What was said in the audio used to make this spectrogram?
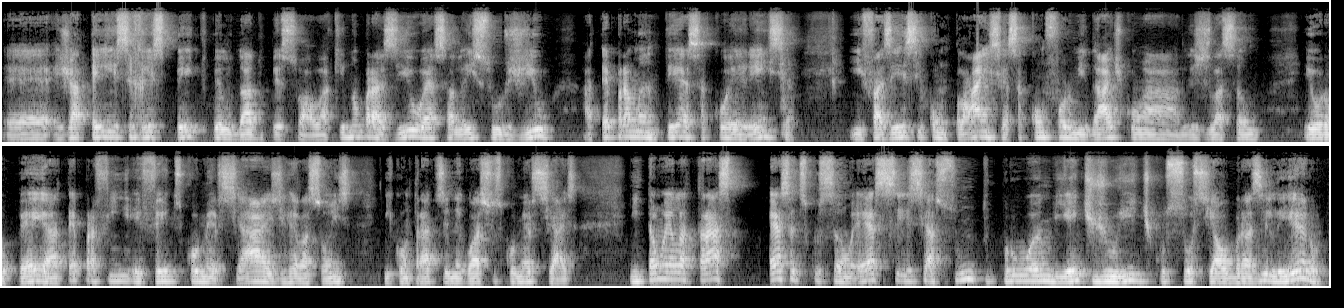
É, já tem esse respeito pelo dado pessoal. Aqui no Brasil, essa lei surgiu até para manter essa coerência e fazer esse compliance, essa conformidade com a legislação europeia, até para efeitos comerciais, de relações e contratos e negócios comerciais. Então, ela traz essa discussão, esse, esse assunto para o ambiente jurídico social brasileiro,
